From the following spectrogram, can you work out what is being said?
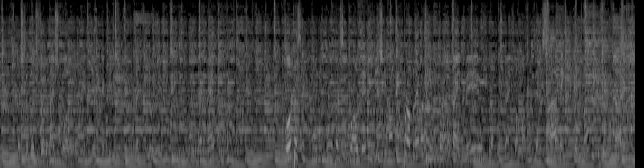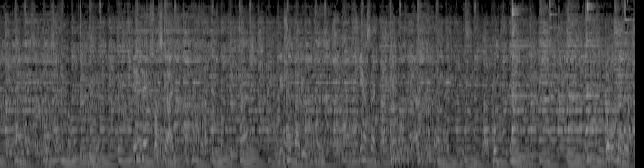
que os pesquisadores foram na escola entender o que é que eles têm de tecnologia na internet, o percentual, um percentual deles diz que não tem problema nenhum para mandar e-mail, para buscar informações. Eles sabem, eles não têm dificuldade. Sociais? Será que eles têm dificuldade? Alguém chutaria o número? Quem acertar vai uma viagem de travessa de Recife para Portugal. Como piloto.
